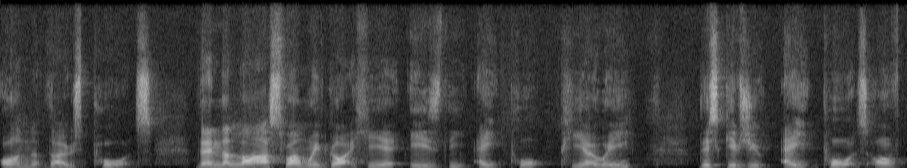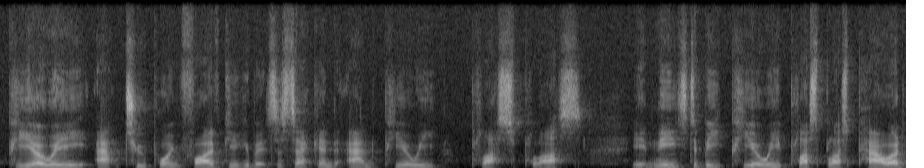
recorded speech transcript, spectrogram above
on those ports. Then the last one we've got here is the 8-port PoE. This gives you 8 ports of PoE at 2.5 gigabits a second and PoE++. It needs to be PoE++ powered.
